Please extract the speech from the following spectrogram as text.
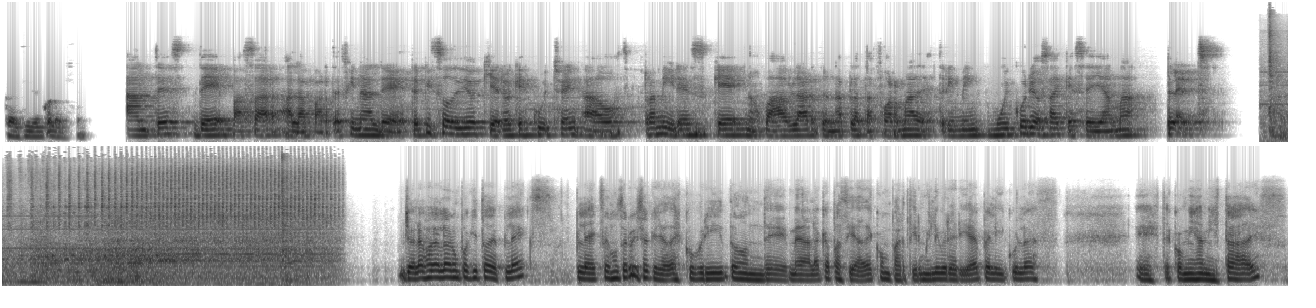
Criterion Collection. Antes de pasar a la parte final de este episodio, quiero que escuchen a Oz Ramírez que nos va a hablar de una plataforma de streaming muy curiosa que se llama Plex. Yo les voy a hablar un poquito de Plex. Plex es un servicio que yo descubrí donde me da la capacidad de compartir mi librería de películas este, con mis amistades.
